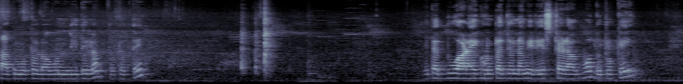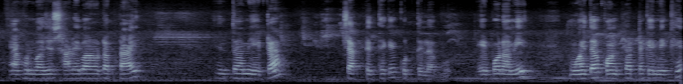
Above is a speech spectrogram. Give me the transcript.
স্বাদ মতো লবণ দিয়ে দিলাম দুটোতে। এটা দু আড়াই ঘণ্টার জন্য আমি রেস্টে রাখব দুটোকেই। এখন বাজে সাড়ে বারোটা প্রায়। কিন্তু আমি এটা চারটের থেকে করতে লাগবো। এরপর আমি ময়দা কর্নফ্লাওয়ারটাকে মেখে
